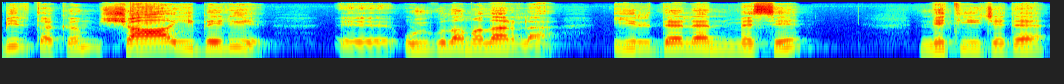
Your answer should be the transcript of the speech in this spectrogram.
bir takım şaibeli e, uygulamalarla irdelenmesi neticede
